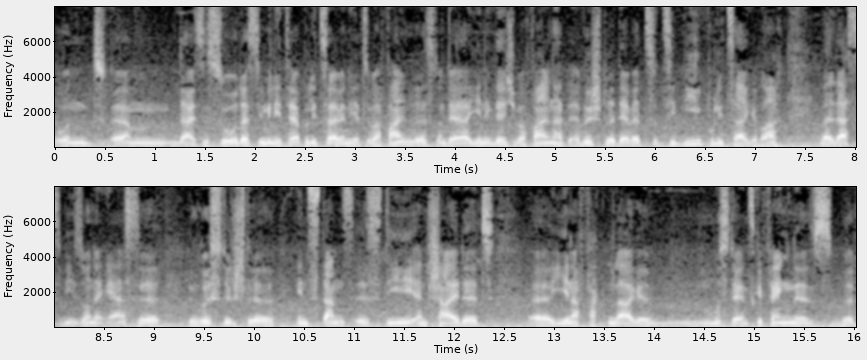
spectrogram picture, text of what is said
Und ähm, da ist es so, dass die Militärpolizei, wenn du jetzt überfallen wirst und derjenige, der dich überfallen hat, erwischt wird, der wird zur Zivilpolizei gebracht, weil das wie so eine erste juristische Instanz ist, die entscheidet, je nach Faktenlage muss der ins Gefängnis, wird,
